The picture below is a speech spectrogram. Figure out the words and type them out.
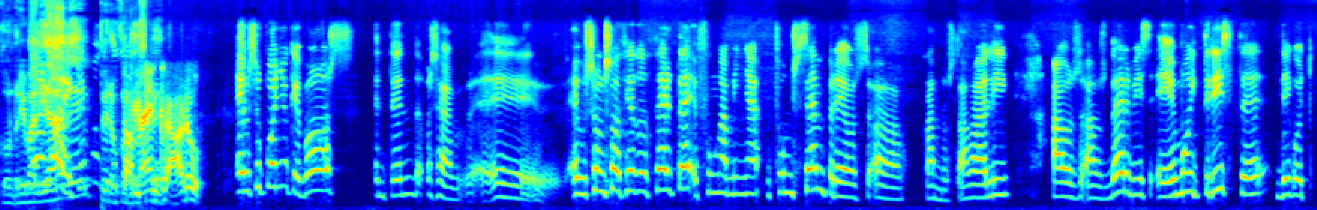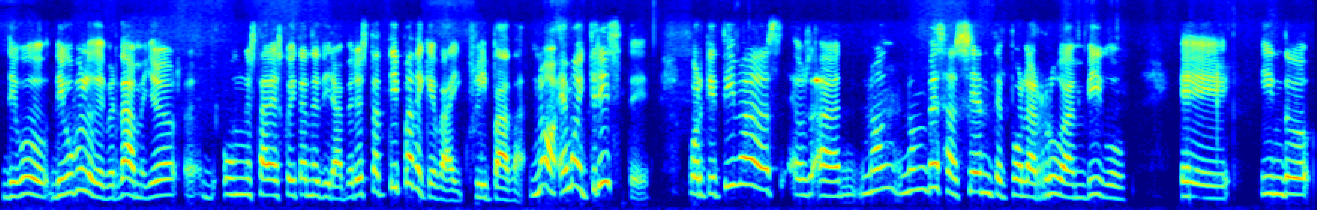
con rivalidade, no, pero con Tamén, claro. Eu supoño que vos entendo, o sea, eh, eu son socia do Celta e fun a miña, fun sempre aos uh, cando estaba ali aos, aos derbis e é moi triste, digo, digo, digo polo de verdade, mellor eh, un estará escoitando e dirá, pero esta tipa de que vai, flipada. No, é moi triste, porque ti vas, o sea, non, non ves a xente pola rúa en Vigo eh, indo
